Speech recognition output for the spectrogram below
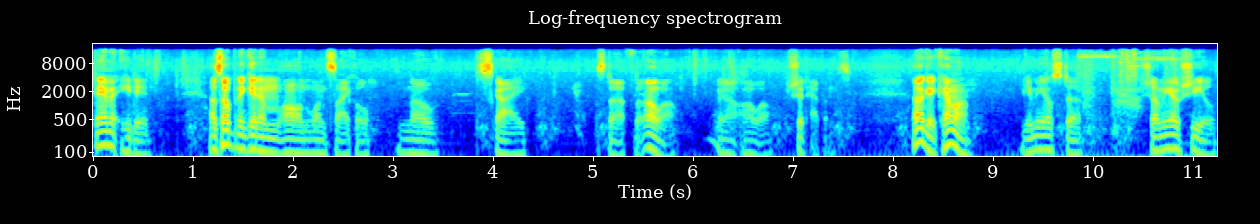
Damn it, he did. I was hoping to get him in one cycle. No sky stuff, but oh well. You know, oh well. Shit happens. Okay, come on. Give me your stuff. Show me your shield.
